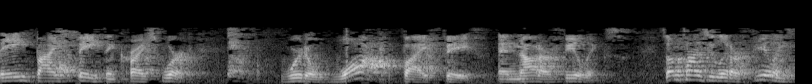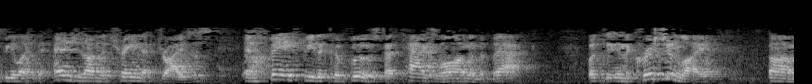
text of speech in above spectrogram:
saved by faith in Christ's work, we're to walk by faith and not our feelings. Sometimes we let our feelings be like the engine on the train that drives us, and faith be the caboose that tags along in the back. But in the Christian life, um,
